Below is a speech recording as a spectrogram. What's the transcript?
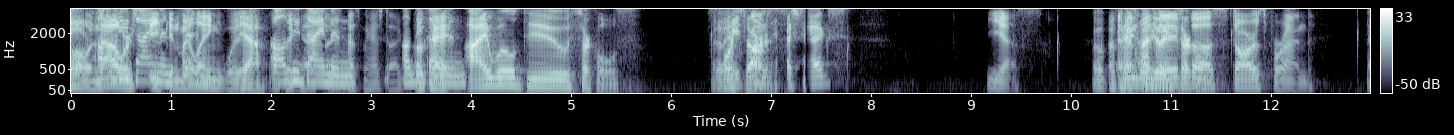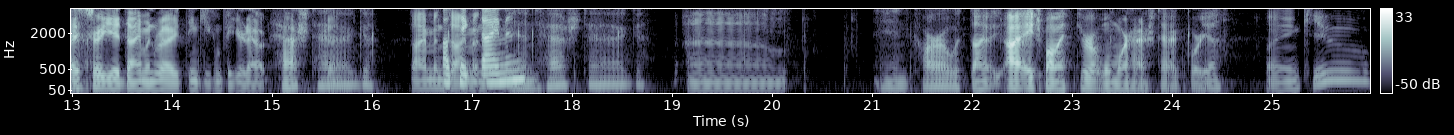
oh, I'll now do we're diamonds speaking my language. Yeah. I'll, I'll do hashtags. diamonds. Pass me hashtags. I'll do okay, diamonds. I will do circles. So Or stars. hashtags. Yes. Okay, And then I'm we'll doing save the circles. stars for end. I show you a diamond, but I think you can figure it out. Hashtag Diamond, I'll diamond. take diamonds. and hashtag Um, and Kara with diamond. Uh, H bomb. I threw out one more hashtag for you. Thank you.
